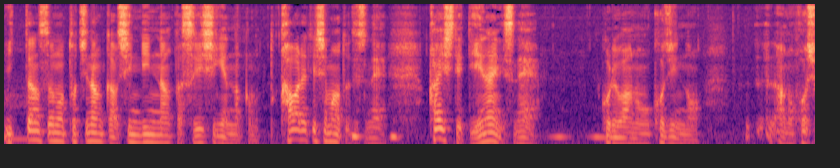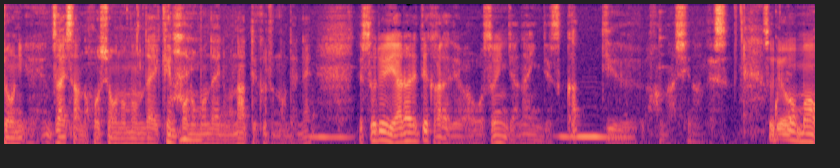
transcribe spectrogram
うん、一旦その土地なんか森林なんか水資源なんかも買われてしまうとですね返してって言えないんですね。これはあの個人のあの保証に財産の保証の問題憲法の問題にもなってくるのでね、はい、でそれをやられてからでは遅いんじゃないんですかっていう話なんです。それをもう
